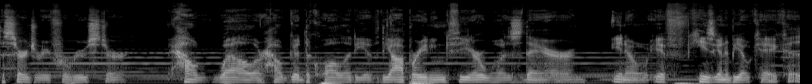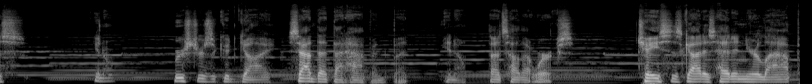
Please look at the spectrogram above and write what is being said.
the surgery for Rooster, how well or how good the quality of the operating theater was there, and you know if he's going to be okay because, you know, Rooster's a good guy. Sad that that happened, but you know that's how that works. Chase has got his head in your lap,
